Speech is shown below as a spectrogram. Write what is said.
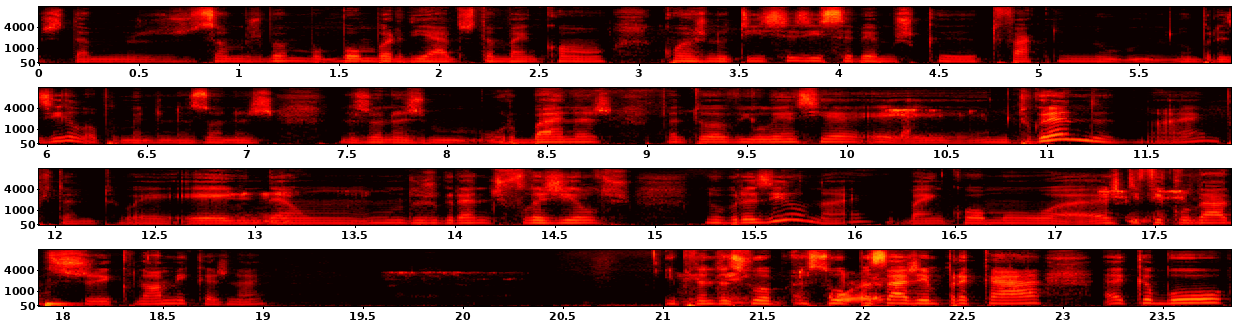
estamos, somos bom- bombardeados também com, com as notícias e sabemos que de facto no, no Brasil, ou pelo menos nas zonas, nas zonas urbanas, portanto a violência é, é- é muito grande, não é? Portanto é, é ainda um, um dos grandes flagelos no Brasil, não é? Bem como as dificuldades económicas, não é? E portanto a sua, a sua passagem para cá acabou,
